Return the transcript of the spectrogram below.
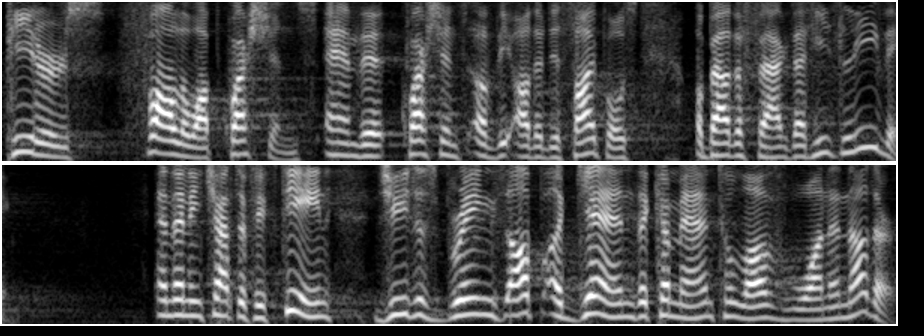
Peter's follow up questions and the questions of the other disciples about the fact that he's leaving. And then in chapter 15, Jesus brings up again the command to love one another.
